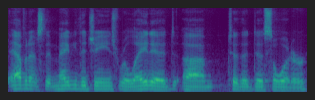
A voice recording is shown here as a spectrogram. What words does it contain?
evidence that maybe the gene's related um, to the disorder,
